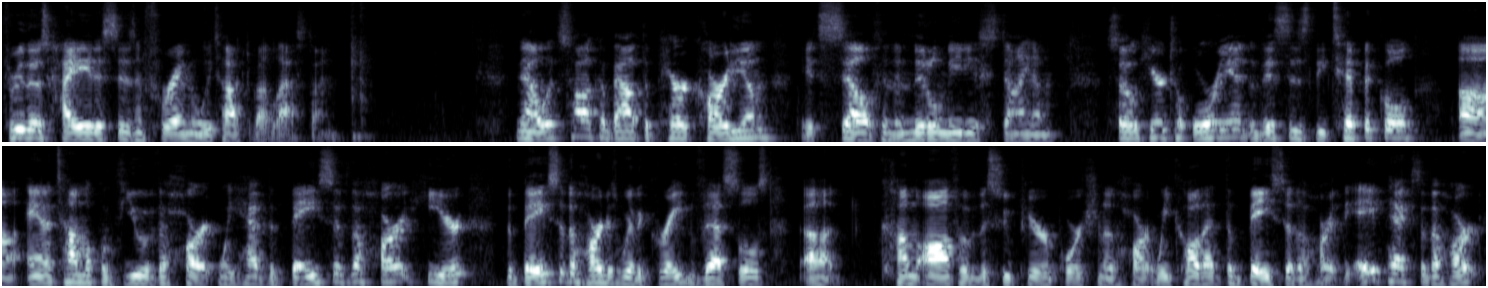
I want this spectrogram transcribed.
through those hiatuses and foramen we talked about last time. Now let's talk about the pericardium itself in the middle mediastinum. So here to orient, this is the typical uh, anatomical view of the heart. We have the base of the heart here. The base of the heart is where the great vessels uh, come off of the superior portion of the heart. We call that the base of the heart. The apex of the heart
